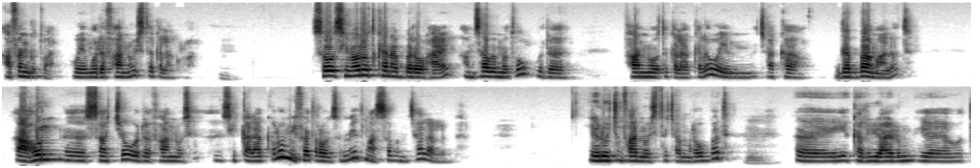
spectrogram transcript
አፈንግጧል ወይም ወደ ፋኖች ተቀላቅሏል። ሰው ሲመሩት ከነበረው ኃይል አምሳ በመቶ ወደ ፋኖ ተቀላቀለ ወይም ጫካ ገባ ማለት አሁን እሳቸው ወደ ፋኖ ሲቀላቀሉ የሚፈጥረውን ስሜት ማሰብ መቻል አለብን። ሌሎችም ፋኖች ተጨምረውበት ከልዩ ኃይሉም የወጣ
